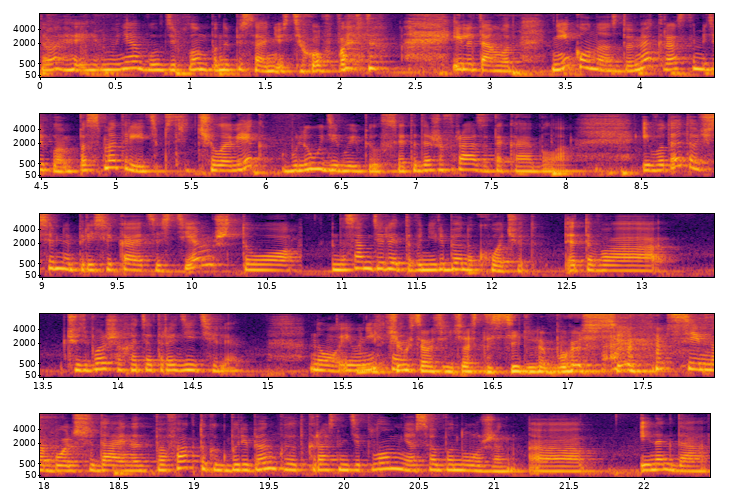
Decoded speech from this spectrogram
Давай, у меня был диплом по написанию стихов, поэтому... Или там вот, Ника у нас с двумя красными дипломами. Посмотрите, посмотрите, человек в люди выбился. Это даже фраза такая была. И вот это очень сильно пересекается с тем, что на самом деле этого не ребенок хочет. Этого чуть больше хотят родители. Ну, и у них... Чуть очень часто сильно больше. Сильно больше, да. И по факту как бы ребенку этот красный диплом не особо нужен. Иногда.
